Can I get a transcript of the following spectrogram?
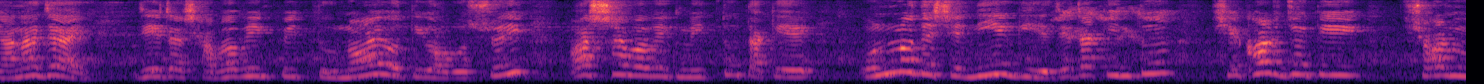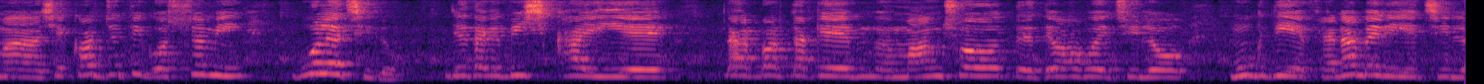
জানা যায় যে এটা স্বাভাবিক মৃত্যু নয়, অতি অবশ্যই অস্বাভাবিক মৃত্যু তাকে অন্য দেশে নিয়ে গিয়ে, যেটা কিন্তু শেখরজ্যোতি শর্মা শেখর জ্যোতি গোস্বামী বলেছিল যে তাকে বিষ খাইয়ে তারপর তাকে মাংস দেওয়া হয়েছিল, মুখ দিয়ে ফেনা বেরিয়েছিল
